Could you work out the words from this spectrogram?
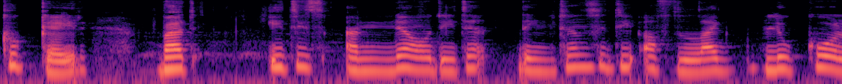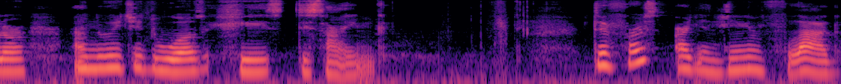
cockade, but it is unknown the, the intensity of the light blue color and which it was his design. The first Argentinian flag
